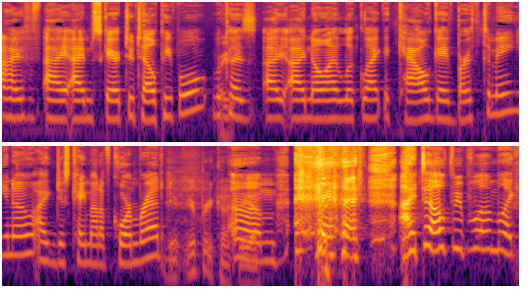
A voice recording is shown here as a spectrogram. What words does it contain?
I've, I I'm scared to tell people you- because I, I know I look like a cow gave birth to me you know I just came out of cornbread You're, you're pretty country. yeah. Um, and I tell people, I'm like,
